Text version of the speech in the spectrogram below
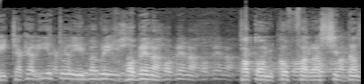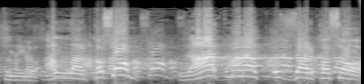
এই টাকা দিয়ে তো এইভাবে হবে না। তখন কুফাররা সিদ্ধান্ত নিল আল্লাহর কসম লাত মানাত উজ্জার কসম।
